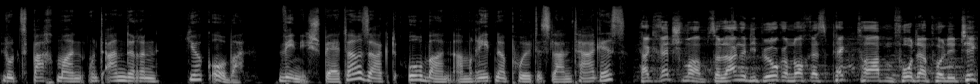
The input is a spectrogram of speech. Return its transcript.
Lutz Bachmann und anderen Jörg Urban. Wenig später sagt Urban am Rednerpult des Landtages Herr Kretschmer, solange die Bürger noch Respekt haben vor der Politik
